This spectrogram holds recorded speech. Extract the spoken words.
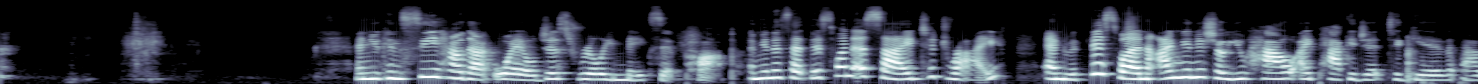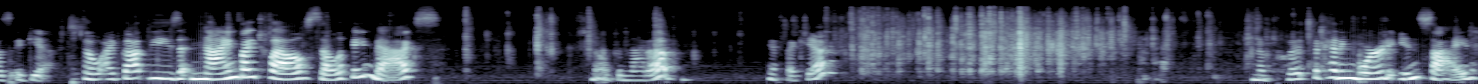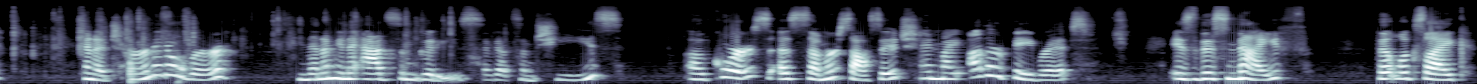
And you can see how that oil just really makes it pop. I'm gonna set this one aside to dry. And with this one, I'm going to show you how I package it to give as a gift. So I've got these 9 by 12 cellophane bags. I'm to open that up if I can. I'm to put the cutting board inside. To turn it over. And then I'm going to add some goodies. I've got some cheese. Of course, a summer sausage. And my other favorite is this knife that looks like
